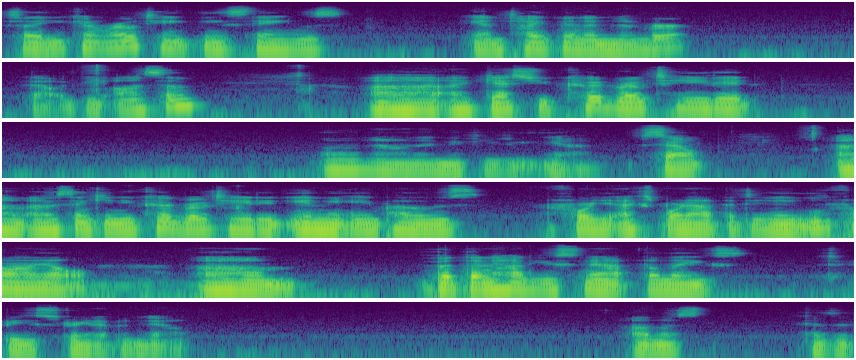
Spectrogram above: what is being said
so that you can rotate these things and type in a number, that would be awesome. Uh, I guess you could rotate it. Oh no, then if you, yeah. So um, I was thinking you could rotate it in the A pose before you export out the DAE file. Um, but then how do you snap the legs to be straight up and down? Unless, because it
